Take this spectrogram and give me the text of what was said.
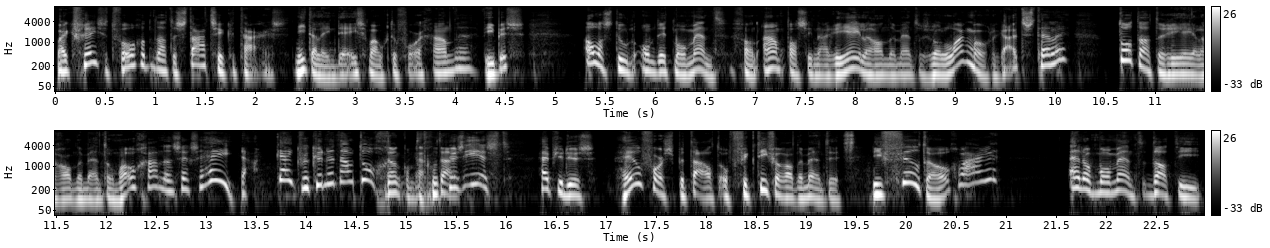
Maar ik vrees het volgende: dat de staatssecretaris, niet alleen deze, maar ook de voorgaande, Wiebes, alles doen om dit moment van aanpassing naar reële rendementen zo lang mogelijk uit te stellen. Totdat de reële rendementen omhoog gaan. Dan zeggen ze: hé, hey, Ja. kijk, we kunnen het nou toch. Dan komt het goed uit. Dus eerst heb je dus heel fors betaald op fictieve rendementen die veel te hoog waren. En op het moment dat die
